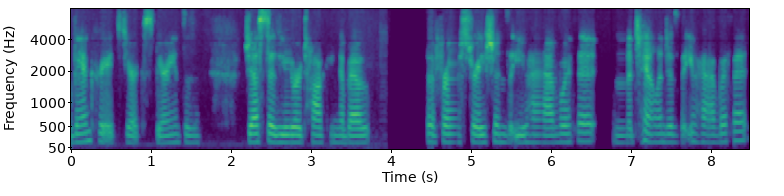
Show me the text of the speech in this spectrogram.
van creates your experiences. Just as you were talking about the frustrations that you have with it and the challenges that you have with it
